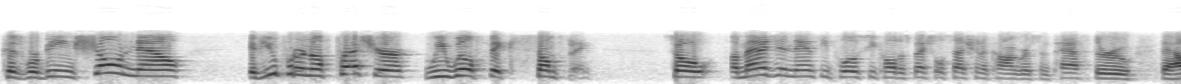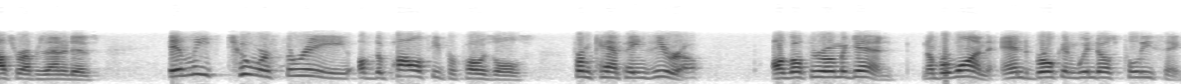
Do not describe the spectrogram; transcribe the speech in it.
Because we're being shown now if you put enough pressure, we will fix something. So imagine Nancy Pelosi called a special session of Congress and passed through the House of Representatives at least two or three of the policy proposals from Campaign Zero. I'll go through them again. Number one, end broken windows policing.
